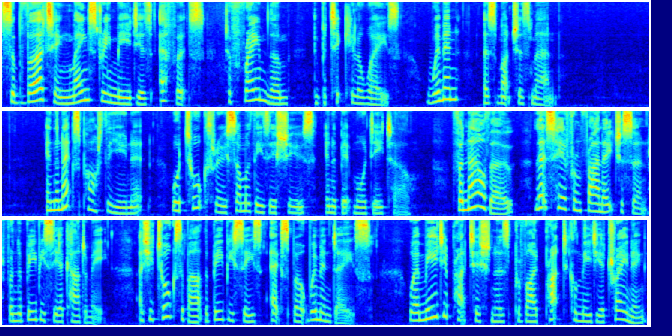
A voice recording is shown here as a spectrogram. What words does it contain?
subverting mainstream media's efforts to frame them in particular ways, women as much as men. In the next part of the unit, we'll talk through some of these issues in a bit more detail. For now, though, let's hear from Fran Aitchison from the BBC Academy as she talks about the BBC's Expert Women Days, where media practitioners provide practical media training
